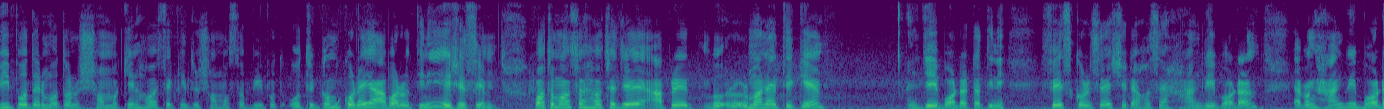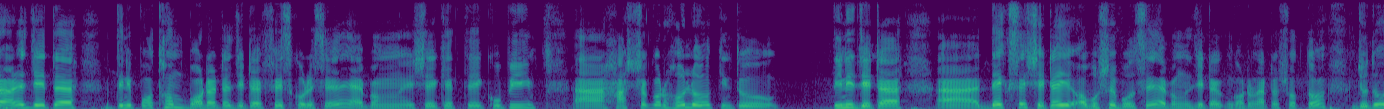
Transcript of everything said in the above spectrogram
বিপদের মতন সম্মুখীন হয়েছে, কিন্তু সমস্ত বিপদ অতিক্রম করে আবারও তিনি এসেছেন। প্রথম অবস্থা হচ্ছে যে আপনি রোমানের থেকে যে বর্ডারটা তিনি ফেস করেছে, সেটা হচ্ছে হাঙ্গরি বর্ডার এবং হাঙ্গরি বর্ডার যেটা তিনি প্রথম বর্ডারটা যেটা ফেস করেছে, এবং সেক্ষেত্রে খুবই হাস্যকর হলো, কিন্তু তিনি যেটা দেখছে সেটাই অবশ্যই বলছে, এবং যেটা ঘটনাটা সত্য, যদিও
